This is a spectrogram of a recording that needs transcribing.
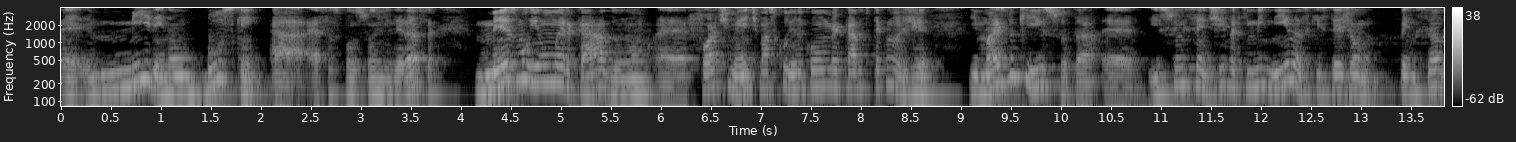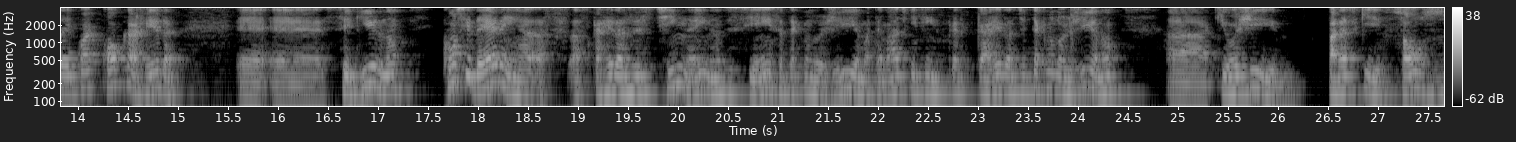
é, mirem, não busquem a, essas posições de liderança mesmo em um mercado não, é, fortemente masculino como o mercado de tecnologia. E mais do que isso, tá? É, isso incentiva que meninas que estejam pensando aí qual, qual carreira é seguir, não, considerem as, as carreiras STEAM aí, não, de ciência, tecnologia, matemática, enfim, carreiras de tecnologia, não, ah, que hoje parece que só os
